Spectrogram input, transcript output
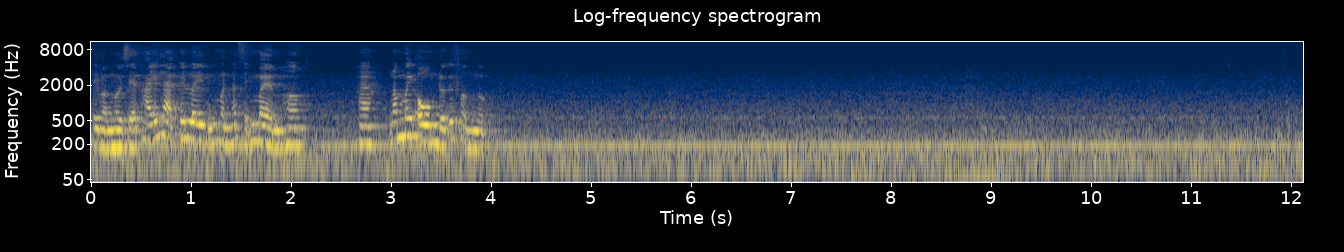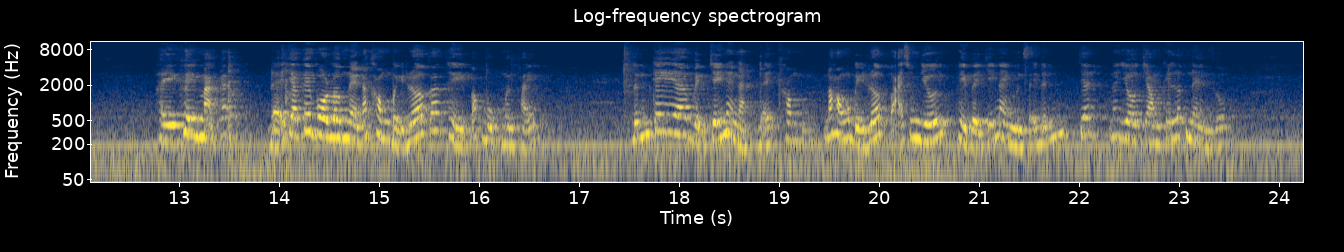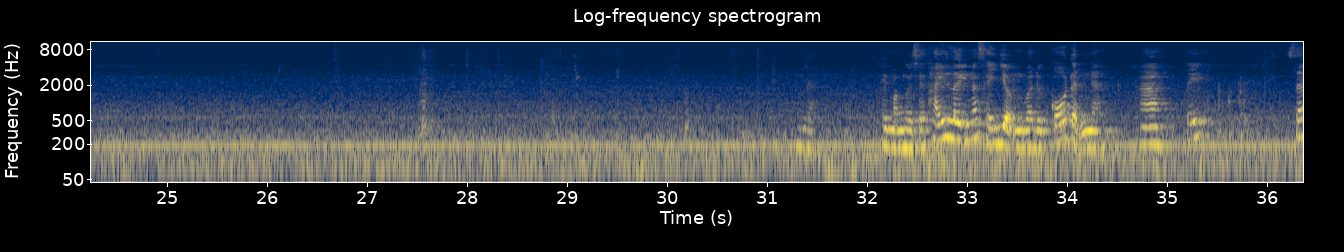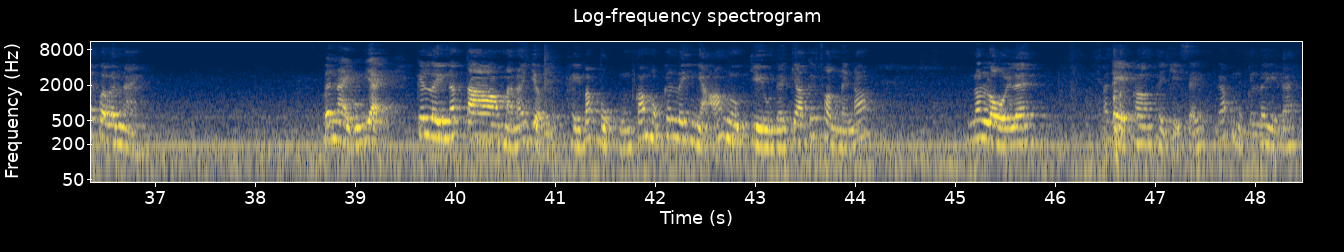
Thì mọi người sẽ thấy là cái ly của mình nó sẽ mềm hơn, ha. Nó mới ôm được cái phần ngực. Thì khi mặc á, để cho cái volume này nó không bị rớt á, thì bắt buộc mình phải đính cái à, vị trí này nè để không nó không có bị rớt vải xuống dưới. Thì vị trí này mình sẽ đính chết nó vô trong cái lớp nền luôn. Dạ. Thì mọi người sẽ thấy ly nó sẽ dựng và được cố định nè. Ha tiếp. Xếp qua bên này bên này cũng vậy. Cái ly nó to mà nó dựng thì bắt buộc cũng có một cái ly nhỏ ngược chiều để cho cái phần này nó nó lồi lên. Nó đẹp hơn thì chị sẽ gấp một cái ly ở đây.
